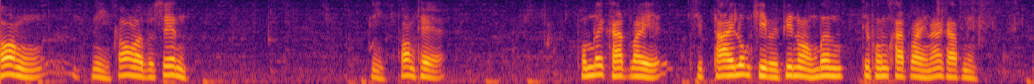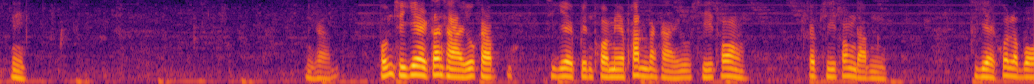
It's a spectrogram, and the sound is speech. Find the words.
ท่องนี่ท่องร้อยเปอร์เซ็นต์นี่ท่องแท้ผมเลยคัดไว้สิท้ายลงคลิปพี่น้องเบิ่งที่ผมคัดไว้นะครับนี่ นี่ครับ ผมสิแยกตั้งหาอยู่ครับสิแยกเป็นพ่อแม่พันธุ์ตั้งหาอยู่สีทองกับสีทองดำนี่สิแยกคนละบอ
